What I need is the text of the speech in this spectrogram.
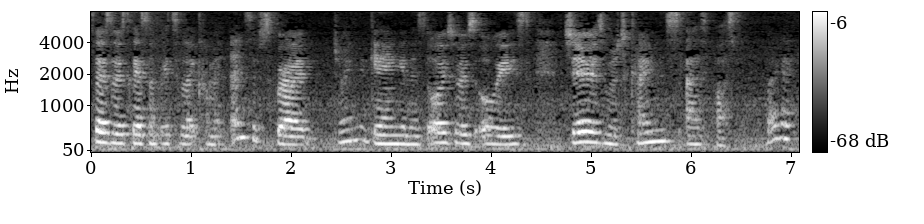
So as always, guys, don't forget to like, comment, and subscribe. Join the gang, and as always, always, always, share as much kindness as possible. Bye, guys.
